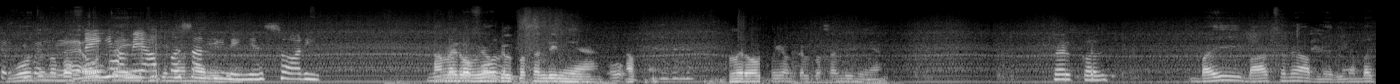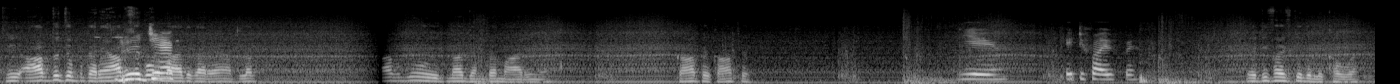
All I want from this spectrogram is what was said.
करके वो तो नंबर नहीं हमें आप पसंद ही नहीं है सॉरी हमें रोमियो अंकल पसंद ही नहीं है। हमें रोमियो अंकल पसंद ही नहीं है। बिल्कुल। भाई बात सुने आप मेरी नंबर थ्री आप तो चुप करें आपसे कौन बात कर रहे हैं मतलब। आप क्यों इतना जंपे मार रही हैं? कहाँ पे कहाँ पे? ये 85 पे। 85 किधर लिखा हुआ है।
